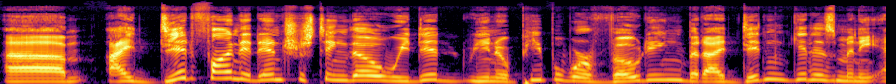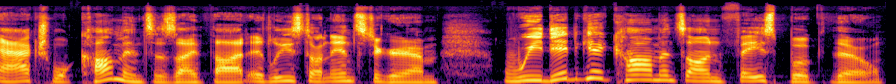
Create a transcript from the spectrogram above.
Um, I did find it interesting, though. We did, you know, people were voting, but I didn't get as many actual comments as I thought, at least on Instagram. We did get comments on Facebook, though.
